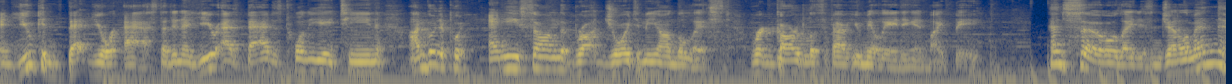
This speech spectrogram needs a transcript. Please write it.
And you can bet your ass that in a year as bad as 2018, I'm going to put any song that brought joy to me on the list, regardless of how humiliating it might be. And so, ladies and gentlemen,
